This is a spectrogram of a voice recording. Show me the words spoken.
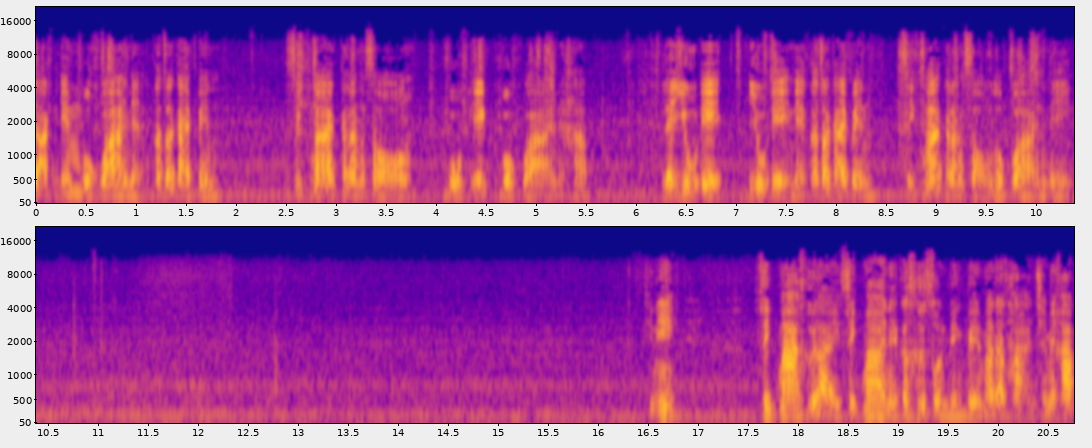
จาก m บวก y เนี่ย ก็จะกลายเป็นซิกมากำลังสองบวก x บวก y นะครับ และ UA UA เนี่ย ก็จะกลายเป็นซิกมากำลังสองลบ y นั่นเองทีนี้ซิกมาคืออะไรซิกมาเนี่ยก็คือส่วนเบี่ยงเบนมาตรฐานใช่ไหมครับ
